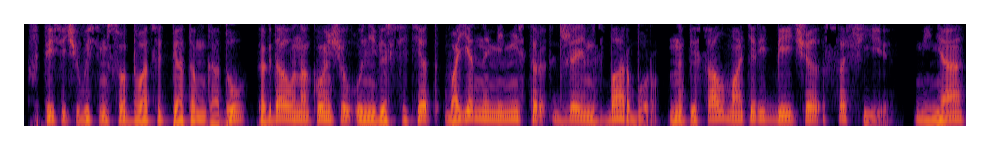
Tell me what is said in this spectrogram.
В 1825 году, когда он окончил университет, военный министр Джеймс Барбур написал матери Бейча Софии «Меня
